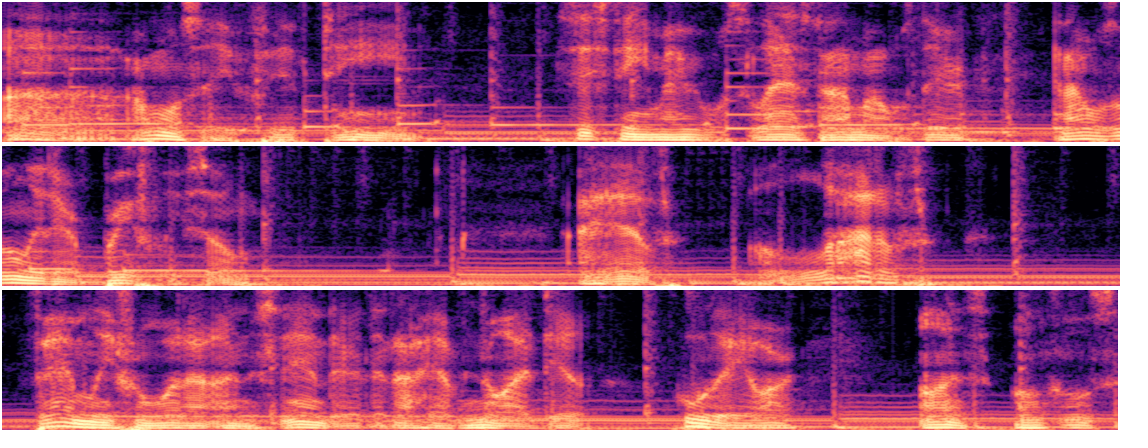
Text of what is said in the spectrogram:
uh, I want to say 15, 16 maybe was the last time I was there, and I was only there briefly. So I have a lot of family, from what I understand, there that I have no idea who they are aunts, uncles,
